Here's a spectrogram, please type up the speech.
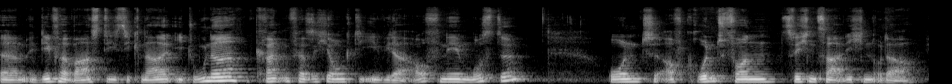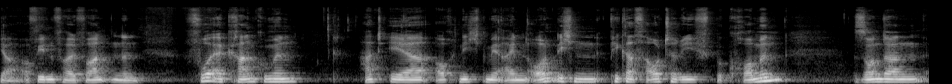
Ähm, in dem Fall war es die Signal Iduna Krankenversicherung, die ihn wieder aufnehmen musste. Und aufgrund von zwischenzeitlichen oder ja, auf jeden Fall vorhandenen Vorerkrankungen hat er auch nicht mehr einen ordentlichen PKV-Tarif bekommen, sondern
